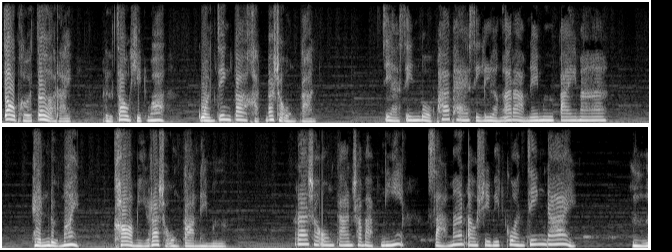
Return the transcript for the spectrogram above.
เจ้าเพอเจออะไร หรือเจ้าคิดว่ากวนจิ้งกล้าขัดราชองค์การ เจียซินโบกผ้าแพรสีเหลืองอร่ามในมือไปมา เห็นหรือไม่ ข้ามีราชองค์การในมือ ราชองค์การฉบับนี้ สามารถเอาชีวิตกวนจิ้งได้ หืม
